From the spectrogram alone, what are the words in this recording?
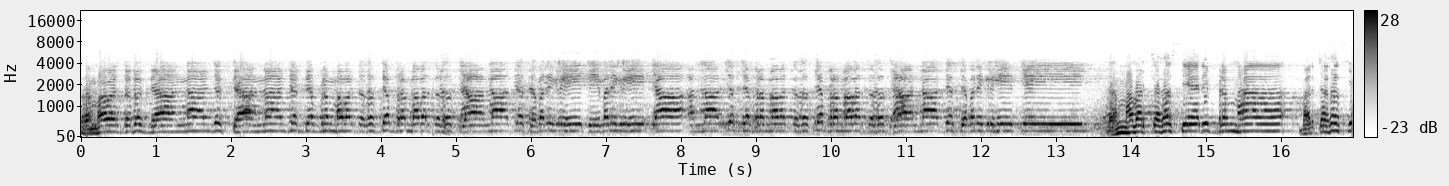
ब्रह्मवर्जतस्यान्नाज्यस्यान्नाज्यस्य ब्रह्मवर्जतस्य ब्रह्मवर्चसस्यान्नाद्यस्य परिगृहीते परिगृहीत्या अन्नाद्यस्य ब्रह्मवर्चसस्य ब्रह्मवर्चसस्यान्नाद्यस्य परिगृहीत्यै। ब्रह्मवर्चसस्येति ब्रह्म वर्चसस्य।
